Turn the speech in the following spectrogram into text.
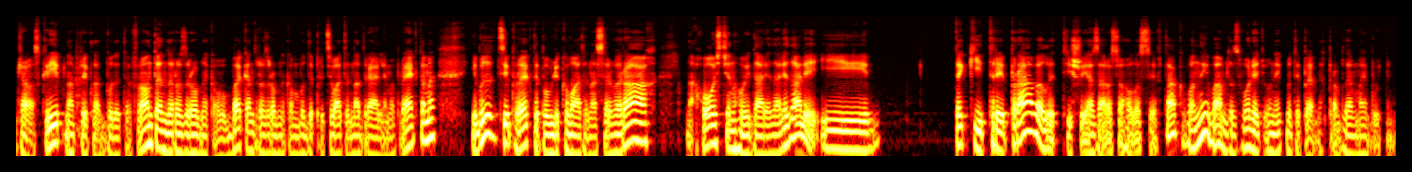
JavaScript, наприклад, будете фронтенд розробником або бекенд розробником, буде працювати над реальними проектами, і будете ці проекти публікувати на серверах, на хостингу і далі, далі, далі. І такі три правила, ті, що я зараз оголосив, так, вони вам дозволять уникнути певних проблем в майбутньому.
